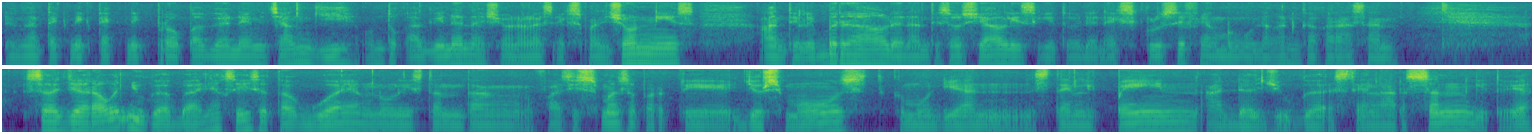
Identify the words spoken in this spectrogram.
dengan teknik-teknik propaganda yang canggih untuk agenda nasionalis ekspansionis, anti liberal dan anti sosialis gitu dan eksklusif yang menggunakan kekerasan. Sejarawan juga banyak sih setahu gue yang nulis tentang fasisme seperti George Most, kemudian Stanley Payne, ada juga Stan Larsen gitu ya.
